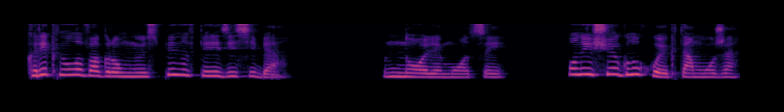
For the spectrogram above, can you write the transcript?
Крикнула в огромную спину впереди себя. Ноль эмоций. Он еще и глухой к тому же.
